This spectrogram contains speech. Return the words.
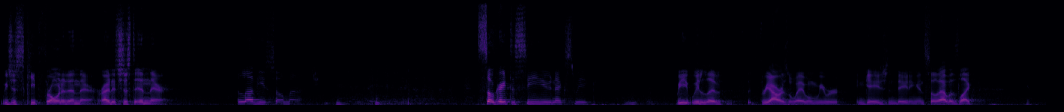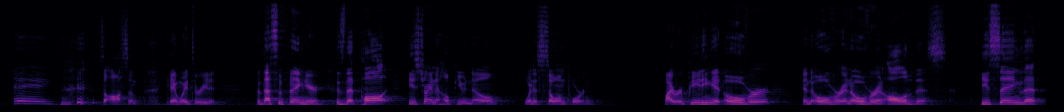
we just keep throwing it in there, right? It's just in there. I love you so much. it's so great to see you next week. Mm-hmm. We, we lived three hours away when we were engaged and dating, and so that was like, hey, it's awesome. Can't wait to read it. But that's the thing here, is that Paul, he's trying to help you know what is so important by repeating it over and over and over in all of this. He's saying that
